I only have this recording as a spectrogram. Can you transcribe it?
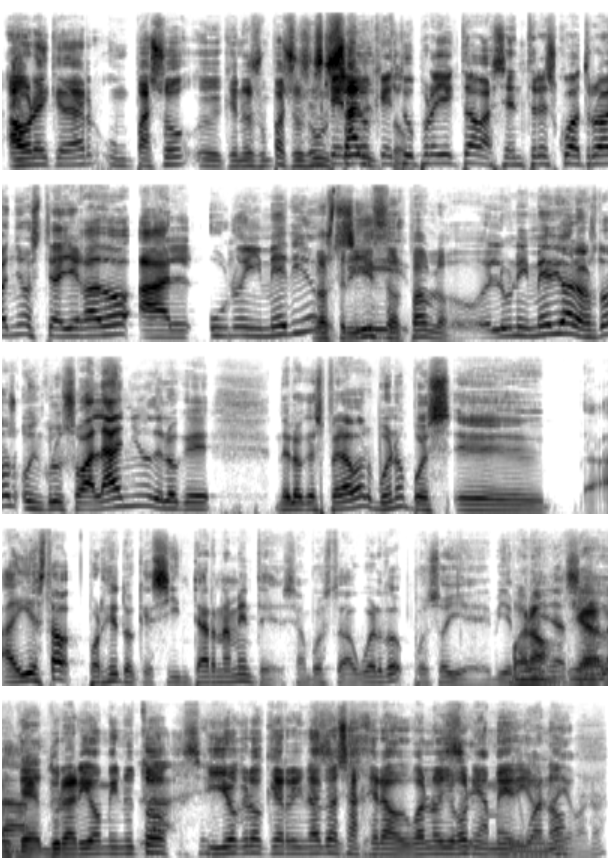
Ahora hay que dar un paso eh, que no es un paso, es, un que salto. Lo que tú proyectabas en 3-4 años te ha llegado al uno y medio. Los trillizos, sí, Pablo. El uno y medio, a los dos, o incluso al año de lo que, de lo que esperabas. Bueno, pues eh, ahí está. Por cierto, que si internamente se han puesto de acuerdo, pues oye, bienvenida Bueno, ya la- duraría un minuto la- sí. y yo creo que Reinaldo ha exagerado. Igual no llegó Sí, ni a medio, ¿no?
